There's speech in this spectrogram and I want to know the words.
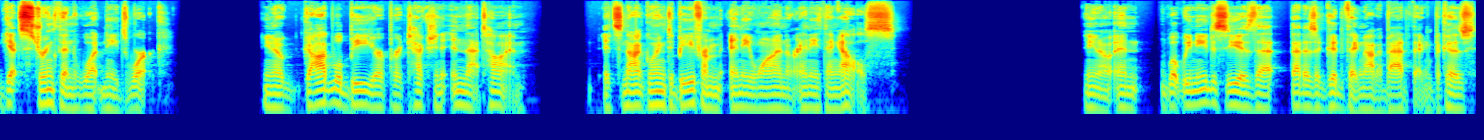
get strengthened what needs work. You know, God will be your protection in that time. It's not going to be from anyone or anything else. You know, and what we need to see is that that is a good thing, not a bad thing, because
